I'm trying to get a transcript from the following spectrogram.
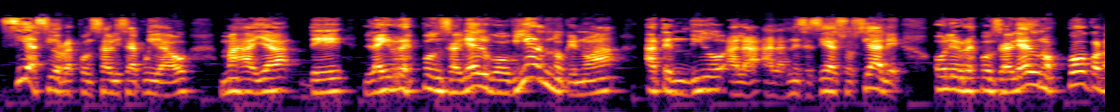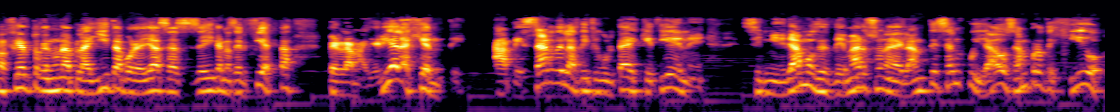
sí ha sido responsable y se ha cuidado, más allá de la irresponsabilidad del gobierno que no ha atendido a, las necesidades sociales o la irresponsabilidad de unos pocos, ¿no es cierto?, que en una playita por allá se, dedican a hacer fiestas, pero la mayoría de la gente, a pesar de las dificultades que tiene, si miramos desde marzo en adelante, se han cuidado, se han protegido,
